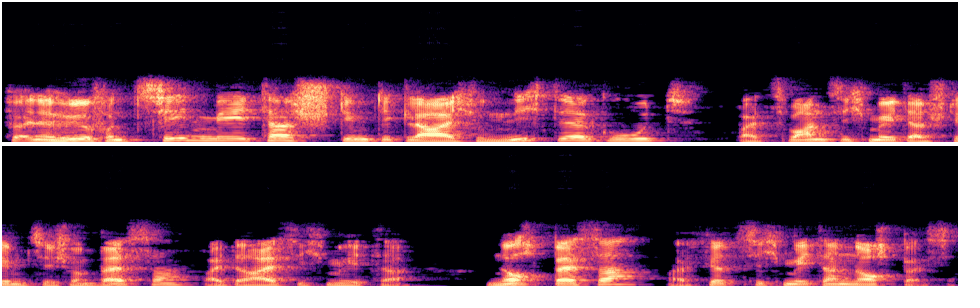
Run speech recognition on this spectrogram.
Für eine Höhe von 10 Meter stimmt die Gleichung nicht sehr gut, bei 20 Meter stimmt sie schon besser, bei 30 Meter noch besser, bei 40 Metern noch besser.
